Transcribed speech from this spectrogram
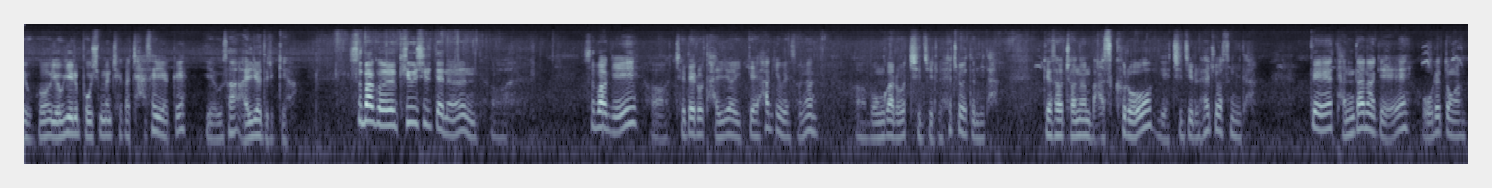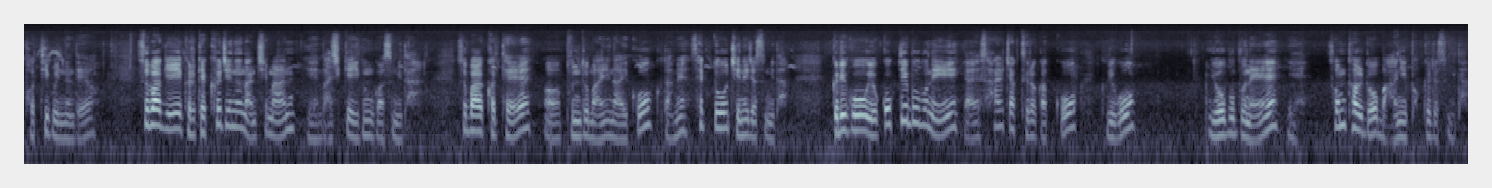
요거 여기를 보시면 제가 자세하게 여기서 알려드릴게요. 수박을 키우실 때는 어, 수박이 어, 제대로 달려 있게 하기 위해서는 어, 뭔가로 지지를 해줘야 됩니다. 그래서 저는 마스크로 예, 지지를 해주었습니다. 꽤 단단하게 오랫동안 버티고 있는데요. 수박이 그렇게 크지는 않지만 예, 맛있게 익은 것 같습니다. 수박 겉에 어, 분도 많이 나 있고 그 다음에 색도 진해졌습니다. 그리고 요 꼭지 부분이 예, 살짝 들어갔고 그리고 요 부분에 예, 솜털도 많이 벗겨졌습니다.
